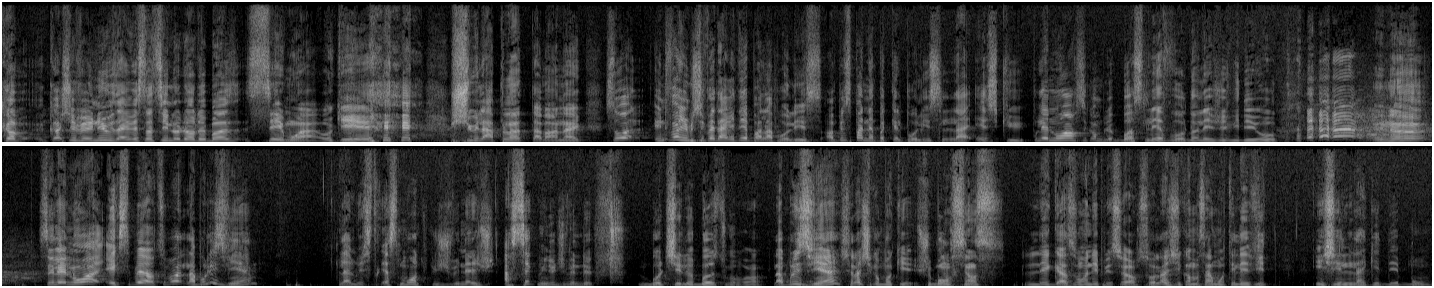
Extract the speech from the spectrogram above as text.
Comme, quand je suis venu, vous avez senti une odeur de buzz, c'est moi, OK? je suis la plante, tabarnak. So, une fois, je me suis fait arrêter par la police. En plus, pas n'importe quelle police, la SQ. Pour les Noirs, c'est comme le boss level dans les jeux vidéo. You know? C'est les Noirs experts. Tu vois, la police vient. Là, le stress monte. Puis je venais, à 5 minutes, je venais de botcher le boss, tu comprends? La police vient. Suis là, je suis comme, OK, je suis bon en sciences. Les gaz ont en épaisseur. So là, j'ai commencé à monter les vitres et j'ai lagué des bombes.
